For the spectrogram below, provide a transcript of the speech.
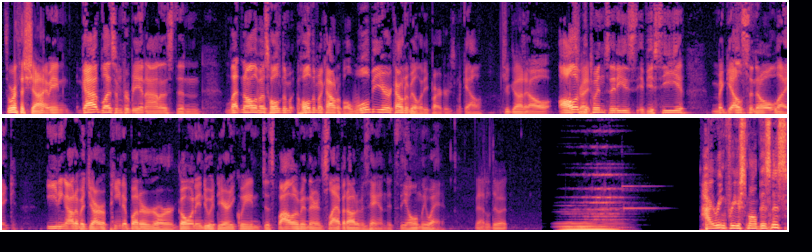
It's worth a shot. I mean, God bless him for being honest and letting all of us hold them hold them accountable. We'll be your accountability partners, Miguel. you got it. So all That's of right. the Twin Cities, if you see Miguel Sano like eating out of a jar of peanut butter or going into a Dairy Queen, just follow him in there and slap it out of his hand. It's the only way. That'll do it. Hiring for your small business?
